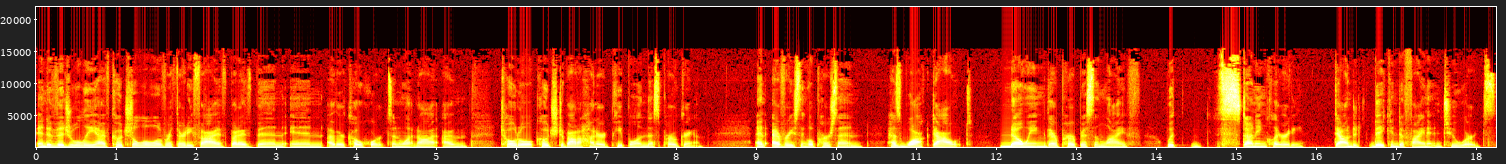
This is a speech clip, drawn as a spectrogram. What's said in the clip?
individually, I've coached a little over 35, but I've been in other cohorts and whatnot. I'm total coached about 100 people in this program. And every single person has walked out knowing their purpose in life with stunning clarity. Down to they can define it in two words.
